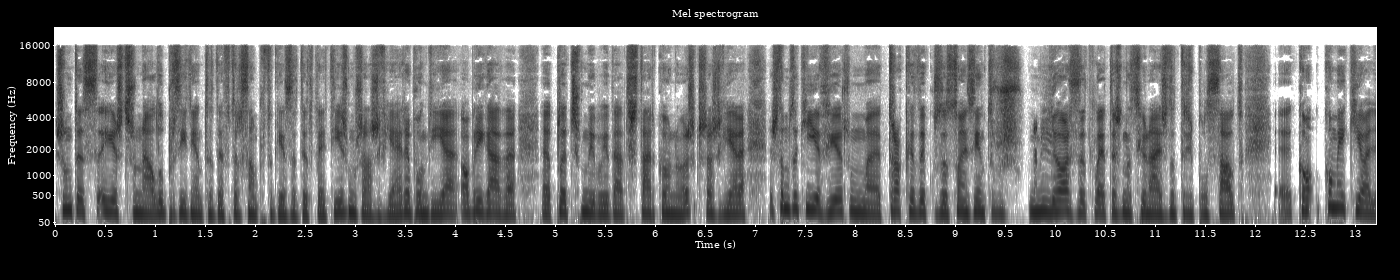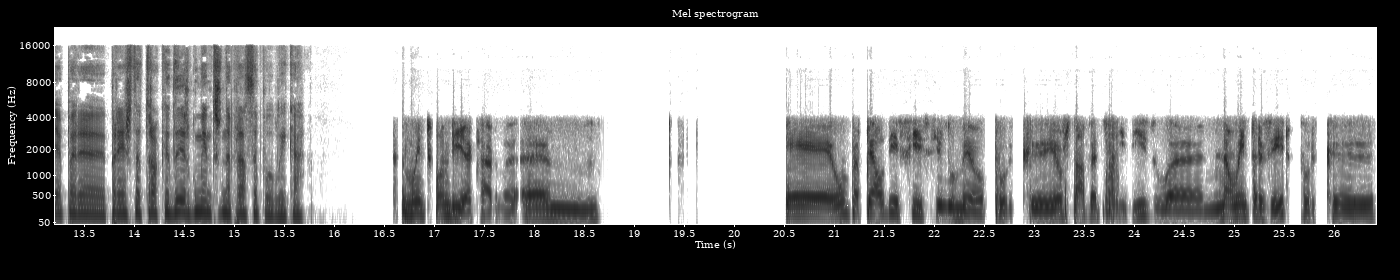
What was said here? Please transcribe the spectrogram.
Junta-se a este jornal o presidente da Federação Portuguesa de Atletismo, Jorge Vieira. Bom dia, obrigada eh, pela disponibilidade de estar connosco, Jorge Vieira. Estamos aqui a ver uma troca de acusações entre os melhores atletas nacionais do triplo salto. Eh, como é que olha para, para esta troca de argumentos na praça pública? Muito bom dia, Carla. Um, é um papel difícil o meu, porque eu estava decidido a não intervir, porque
